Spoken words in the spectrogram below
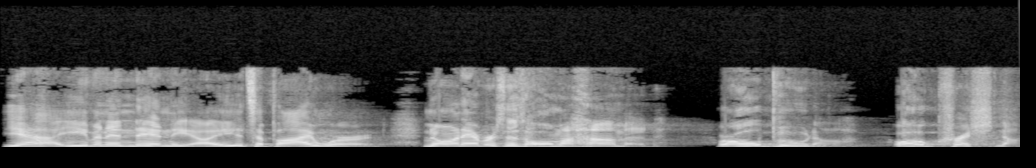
Yeah, even in India, it's a byword. No one ever says, Oh, Muhammad or Oh, Buddha. Oh, Krishna.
